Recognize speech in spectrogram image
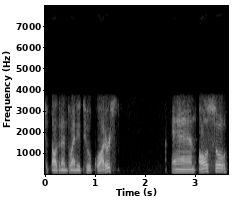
2022 quarters? And also,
